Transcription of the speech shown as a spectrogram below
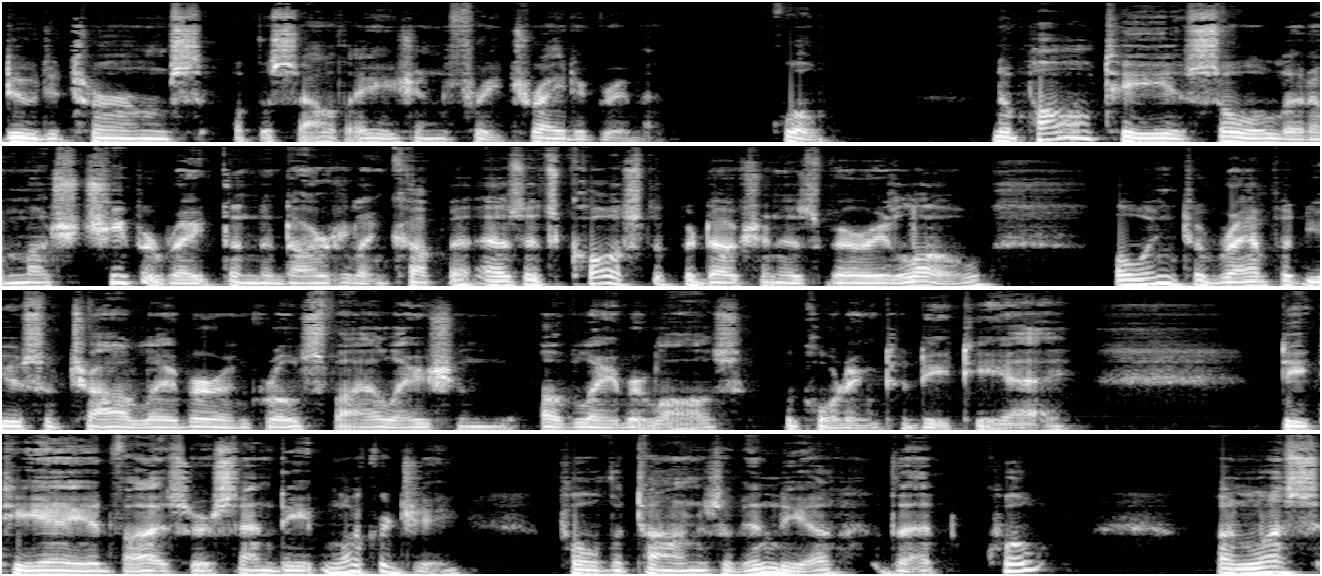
due to terms of the South Asian Free Trade Agreement. Quote, Nepal tea is sold at a much cheaper rate than the Darjeeling Kappa as its cost of production is very low owing to rampant use of child labor and gross violation of labor laws, according to DTA. DTA advisor Sandeep Mukherjee told the Times of India that, quote, unless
